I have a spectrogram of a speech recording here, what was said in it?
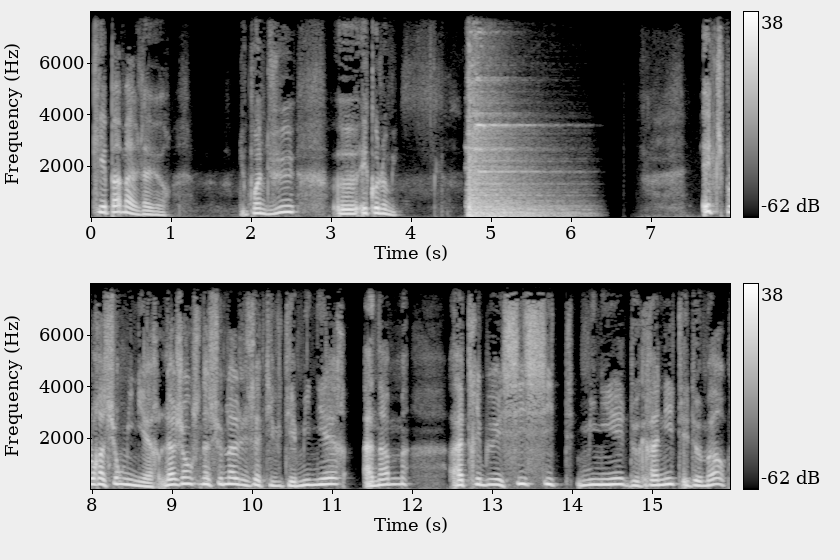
qui est pas mal d'ailleurs, du point de vue euh, économique. Exploration minière. L'Agence nationale des activités minières, ANAM, attribué six sites miniers de granit et de marbre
